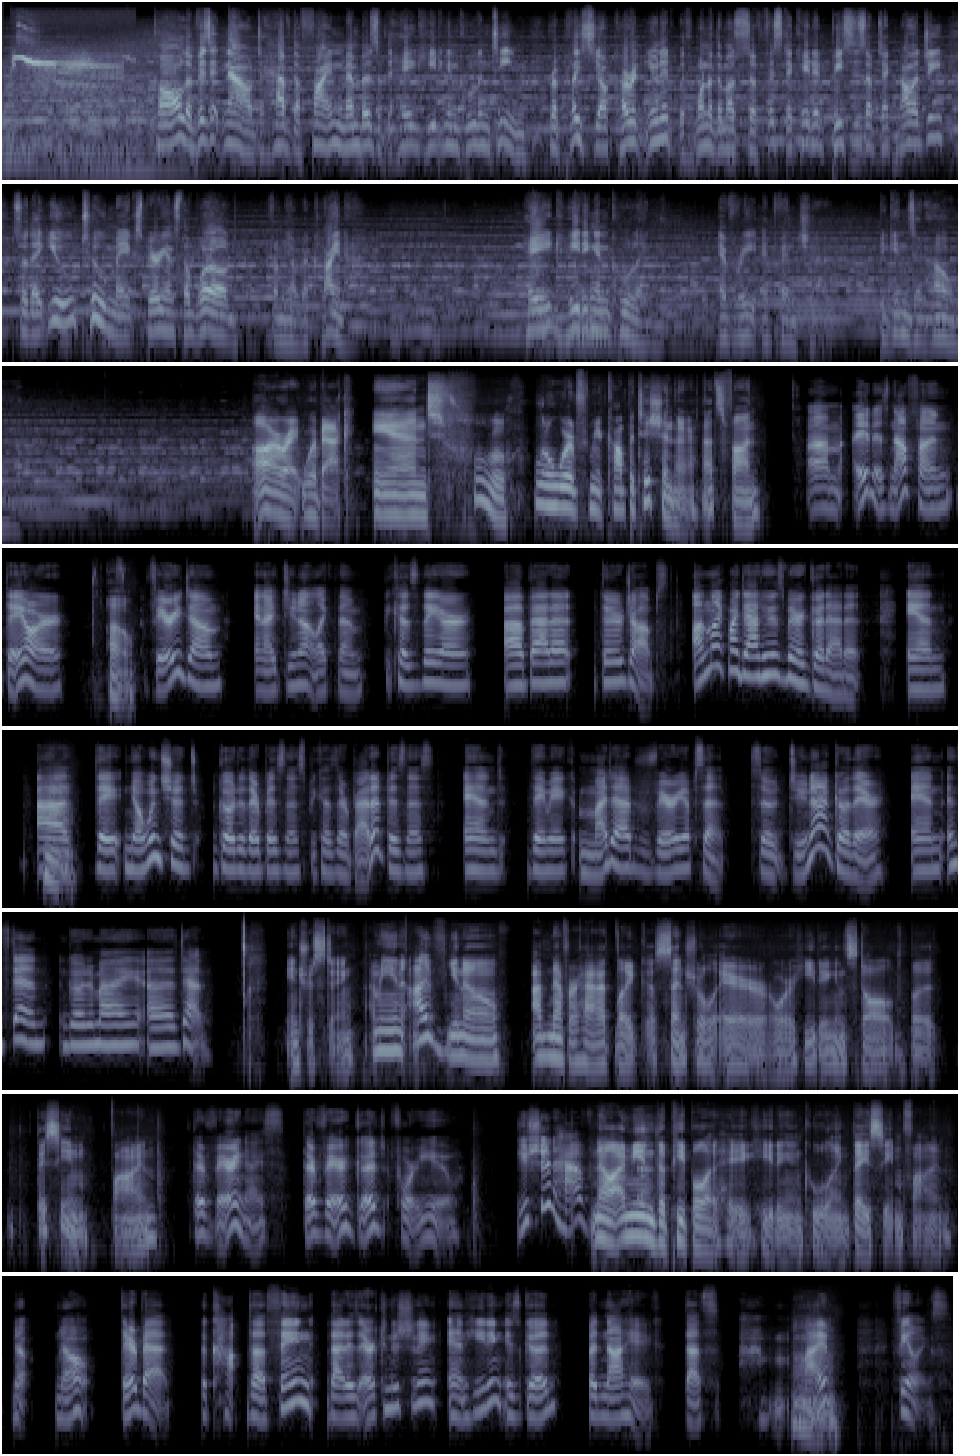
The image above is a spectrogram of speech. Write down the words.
Call or visit now to have the fine members of the Hague Heating and Cooling team replace your current unit with one of the most sophisticated pieces of technology so that you too may experience the world from your recliner. Hague Heating and Cooling. Every adventure begins at home. All right, we're back. And whew, a little word from your competition there. That's fun. Um, it is not fun. They are Oh, very dumb, and I do not like them because they are uh, bad at their jobs. Unlike my dad, who is very good at it, and uh, they no one should go to their business because they're bad at business, and they make my dad very upset. So do not go there, and instead go to my uh, dad. interesting. I mean, I've, you know, I've never had like a central air or heating installed, but they seem fine. They're very nice. They're very good for you. You should have No, I mean the people at Hague Heating and Cooling, they seem fine. No, no, they're bad. The co- the thing that is air conditioning and heating is good, but not Hague. That's my Hmm. feelings.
